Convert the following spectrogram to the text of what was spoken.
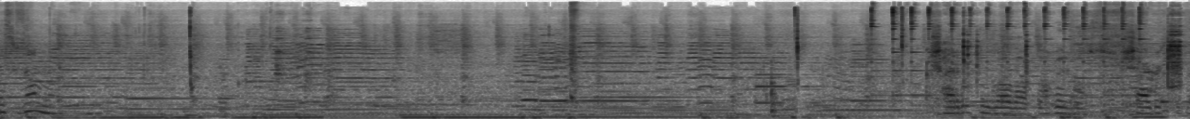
nasıl güzel mi? Şerbet gibi valla haberin olsun. Şerbet gibi.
